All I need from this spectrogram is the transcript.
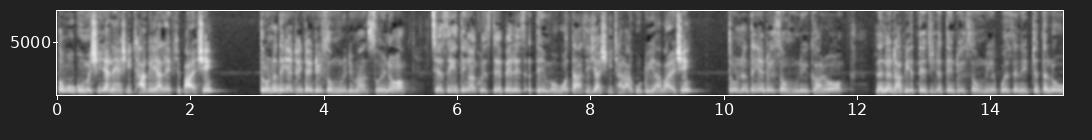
သုံးကိုကိုမရှိနဲ့လည်းရှိထားခဲ့ရလဲဖြစ်ပါတယ်ရှင်။သူတို့နှစ်သင်းရဲ့ထိပ်တိုက်တွေ့ဆုံမှုတွေမှာဆိုရင်တော့ချက်စီအသင်းက Crystal Palace အသင်းပေါ်ကိုအသာစီးရရှိထားတာကိုတွေ့ရပါတယ်ရှင်။သူတို့နှစ်သင်းရဲ့တွေ့ဆုံမှုလေးကတော့လန်ဒန်ဒါဘီအသင်းကြီးနှစ်သင်းတွေ့ဆုံနေတဲ့ပွဲစဉ်လေးဖြစ်တယ်လို့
